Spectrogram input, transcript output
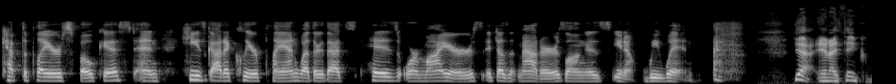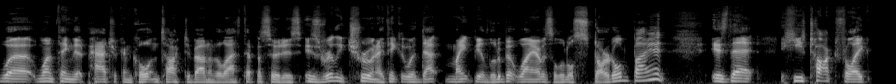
kept the players focused and he's got a clear plan, whether that's his or Meyer's. It doesn't matter as long as, you know, we win. Yeah, and I think uh, one thing that Patrick and Colton talked about in the last episode is is really true, and I think would, that might be a little bit why I was a little startled by it. Is that he talked for like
